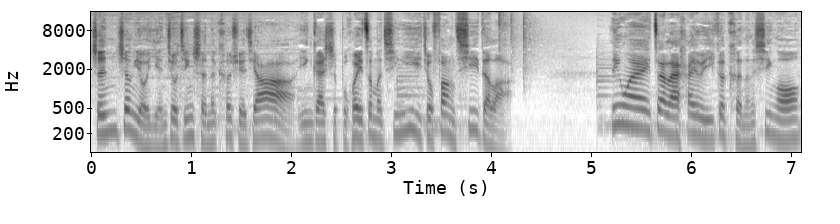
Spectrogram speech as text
真正有研究精神的科学家啊，应该是不会这么轻易就放弃的啦。另外，再来还有一个可能性哦，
